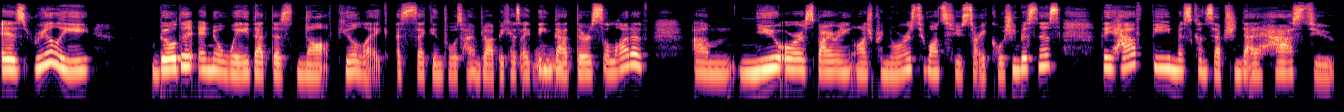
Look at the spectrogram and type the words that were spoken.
is really build it in a way that does not feel like a second full-time job because i think mm. that there's a lot of um, new or aspiring entrepreneurs who want to start a coaching business they have the misconception that it has to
